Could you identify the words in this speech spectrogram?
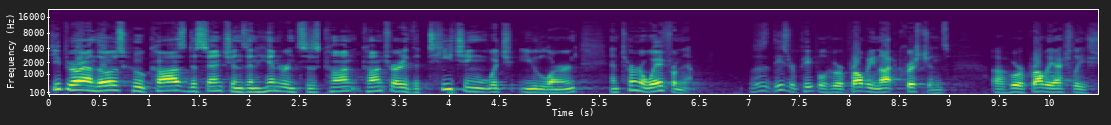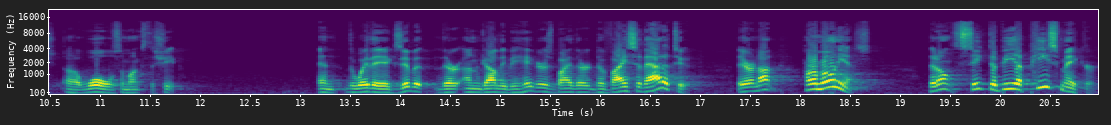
Keep your eye on those who cause dissensions and hindrances con- contrary to the teaching which you learned, and turn away from them. These are people who are probably not Christians, uh, who are probably actually uh, wolves amongst the sheep. And the way they exhibit their ungodly behavior is by their divisive attitude. They are not harmonious. They don't seek to be a peacemaker.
